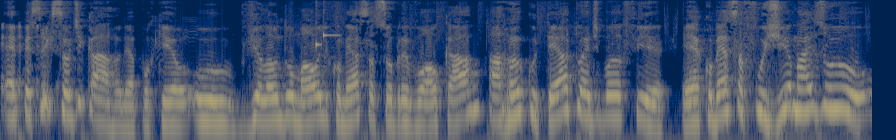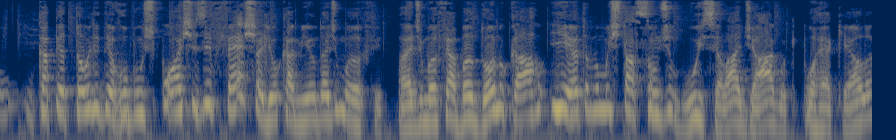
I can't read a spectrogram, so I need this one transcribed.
É perseguição de carro, né? Porque o vilão do mal ele começa a sobrevoar o carro, arranca o teto, o Ed Murphy é, começa a fugir, mas o, o capetão ele derruba uns postes e fecha ali o caminho do Ed Murphy. O Ed Murphy abandona o carro e entra numa estação de luz, sei lá, de água, que porra é aquela,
